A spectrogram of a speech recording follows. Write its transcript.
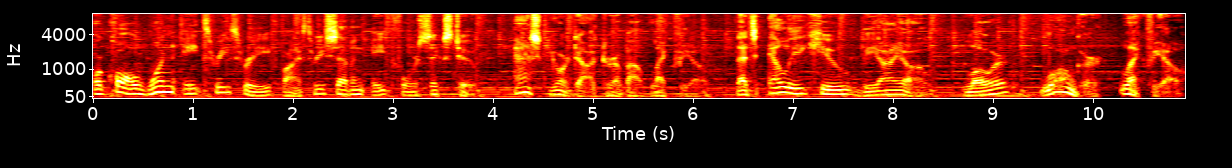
or call 1 833 537 8462. Ask your doctor about Leqvio. That's L E Q V I O. Lower, longer, Leqvio.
